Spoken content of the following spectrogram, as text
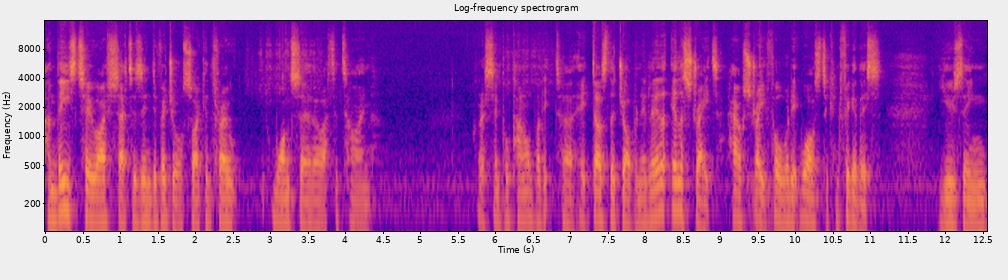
And these two I've set as individual so I can throw one servo at a time. A simple panel, but it, uh, it does the job and it il illustrates how straightforward it was to configure this using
